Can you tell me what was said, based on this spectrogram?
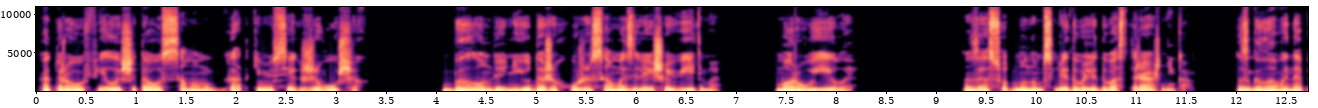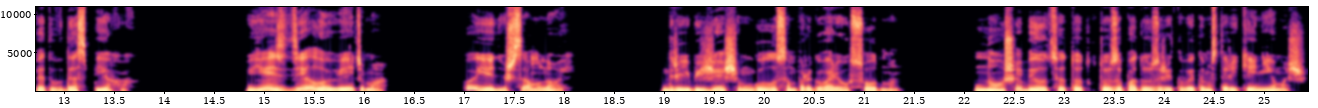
которого Фила считала самым гадким из всех живущих. Был он для нее даже хуже самой злейшей ведьмы – Маруилы. За Содманом следовали два стражника, с головы на пят в доспехах. «Есть дело, ведьма. Поедешь со мной», – дребезжащим голосом проговорил Содман. Но ошибется тот, кто заподозрит в этом старике немощь.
